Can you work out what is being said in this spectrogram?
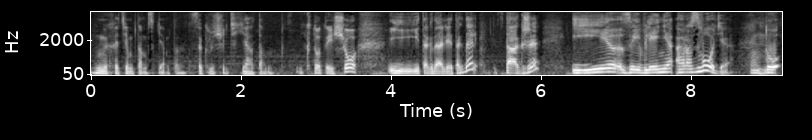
мы хотим там с кем-то заключить, я там кто-то еще и, и так далее, и так далее. Также и заявление о разводе. Угу. То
